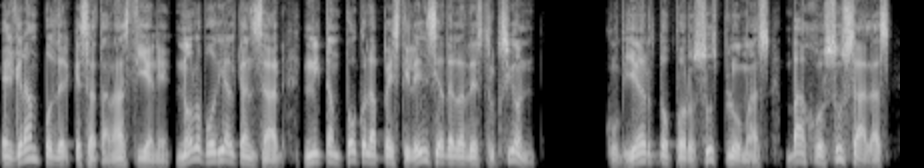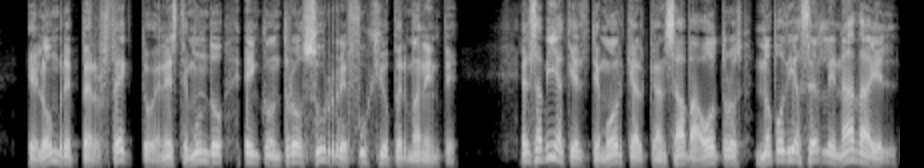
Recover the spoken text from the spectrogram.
El gran poder que Satanás tiene no lo podía alcanzar, ni tampoco la pestilencia de la destrucción. Cubierto por sus plumas, bajo sus alas, el hombre perfecto en este mundo encontró su refugio permanente. Él sabía que el temor que alcanzaba a otros no podía hacerle nada a él,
